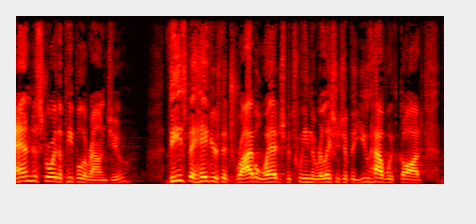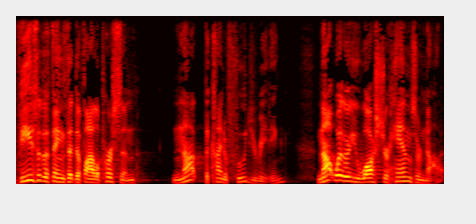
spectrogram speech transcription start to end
and destroy the people around you, these behaviors that drive a wedge between the relationship that you have with God, these are the things that defile a person, not the kind of food you're eating, not whether you wash your hands or not.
